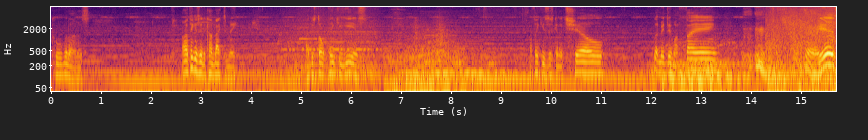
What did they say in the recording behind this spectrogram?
Cool bananas. I don't think he's going to come back to me. I just don't think he is. Think he's just to chill. Let me do my thing. there he is.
